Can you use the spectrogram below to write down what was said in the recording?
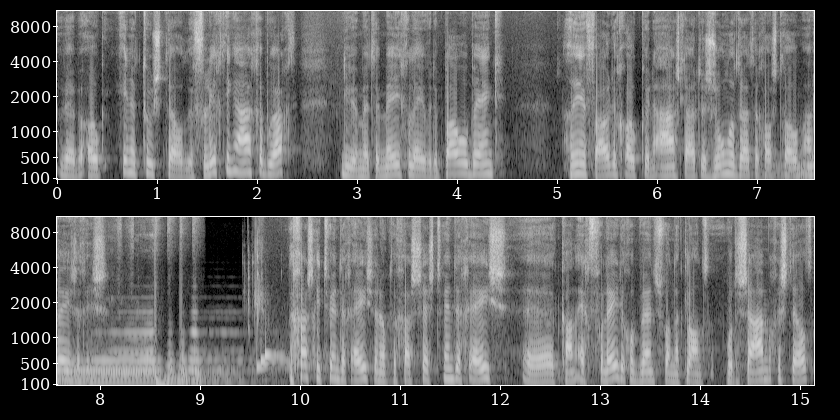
we hebben ook in het toestel de verlichting aangebracht, die we met de meegeleverde powerbank heel eenvoudig ook kunnen aansluiten zonder dat er al stroom aanwezig is. De gas 320 Ace en ook de gas 620 Ace uh, kan echt volledig op wens van de klant worden samengesteld.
